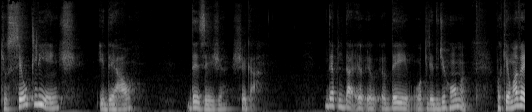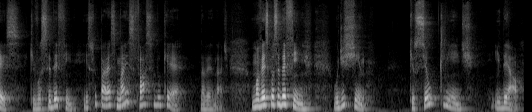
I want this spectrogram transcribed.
que o seu cliente ideal deseja chegar. Eu, eu, eu dei o apelido de Roma porque uma vez que você define, isso parece mais fácil do que é, na verdade. Uma vez que você define o destino que o seu cliente ideal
